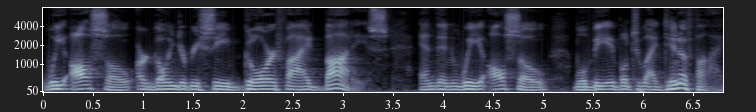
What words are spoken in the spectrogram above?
we also are going to receive glorified bodies. And then we also will be able to identify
